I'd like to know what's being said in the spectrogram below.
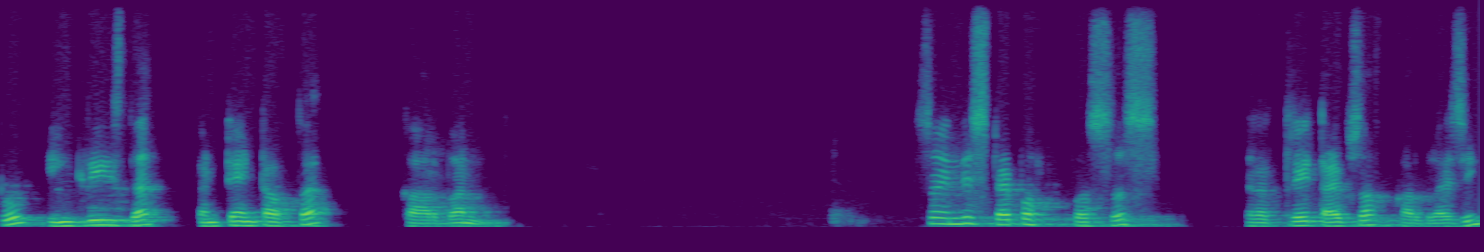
to increase the content of the carbon. So in this type of process, there are three types of carburizing,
